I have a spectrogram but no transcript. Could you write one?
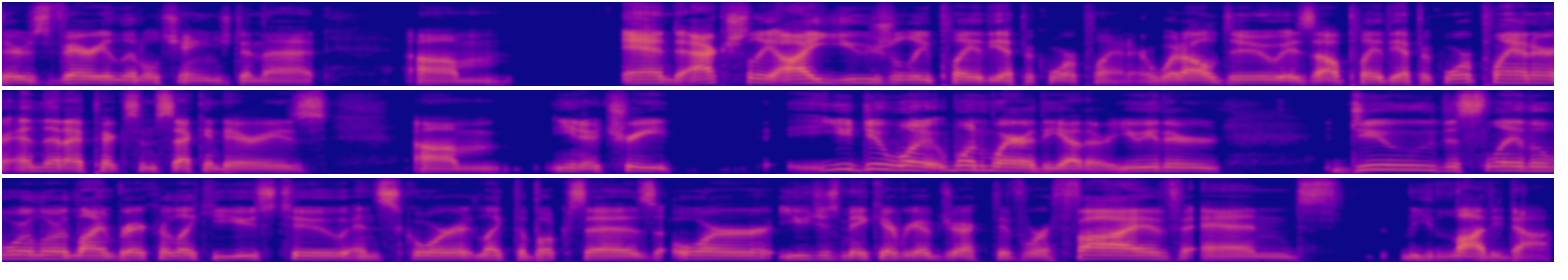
There's very little changed in that. Um, and actually, I usually play the Epic War Planner. What I'll do is I'll play the Epic War Planner, and then I pick some secondaries. Um, you know, treat you do one one way or the other. You either do the Slay the Warlord linebreaker like you used to and score it like the book says, or you just make every objective worth five and la di da.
